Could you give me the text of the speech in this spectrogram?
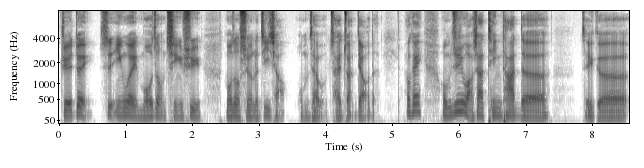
绝对是因为某种情绪、某种使用的技巧，我们才才转调的。OK，我们继续往下听他的这个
